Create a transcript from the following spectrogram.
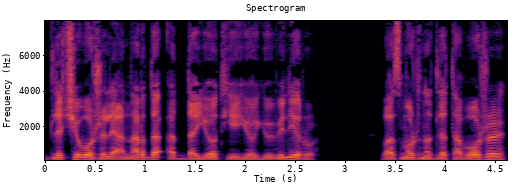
для чего же Леонардо отдает ее ювелиру. Возможно, для того же,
